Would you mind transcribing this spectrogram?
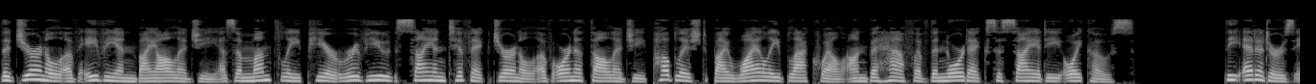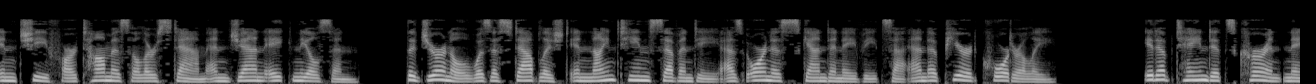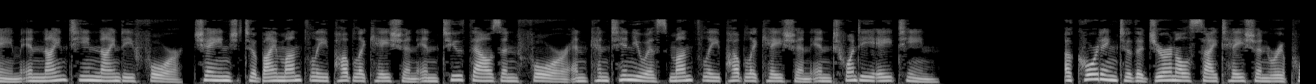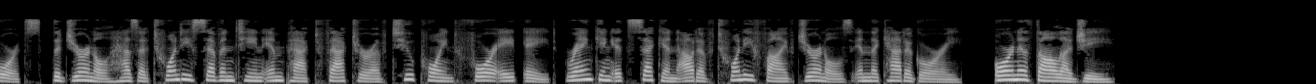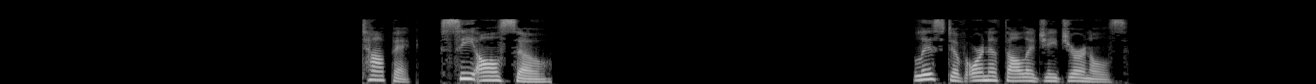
The Journal of Avian Biology is a monthly peer-reviewed scientific journal of ornithology published by Wiley-Blackwell on behalf of the Nordic Society Oikos. The editors-in-chief are Thomas Alerstam and Jan Ake Nilsson. The journal was established in 1970 as Ornis Scandinavica and appeared quarterly. It obtained its current name in 1994, changed to bimonthly publication in 2004 and continuous monthly publication in 2018. According to the Journal Citation Reports, the journal has a 2017 impact factor of 2.488, ranking it second out of 25 journals in the category, Ornithology. See also List of ornithology journals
